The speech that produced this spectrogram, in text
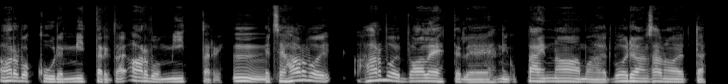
arvokkuuden mittari tai arvon mittari. Mm. Että se harvoin, harvoin valehtelee niin kuin päin naamaa. Että voidaan sanoa, että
